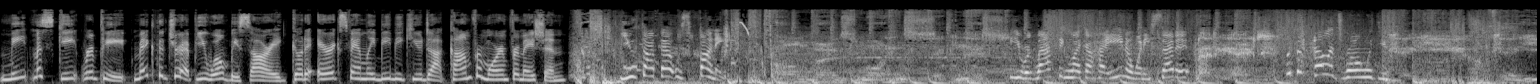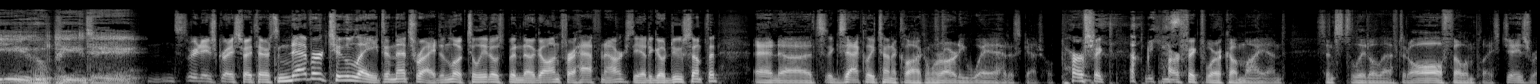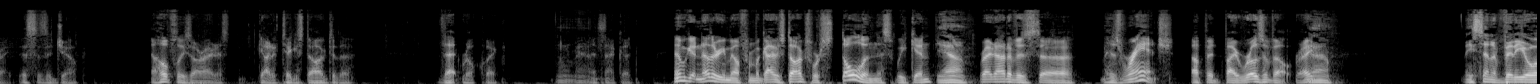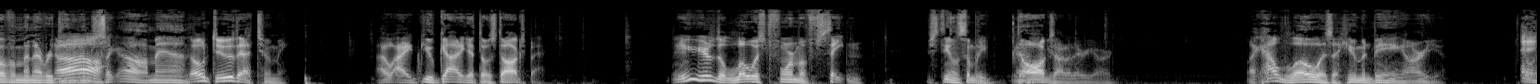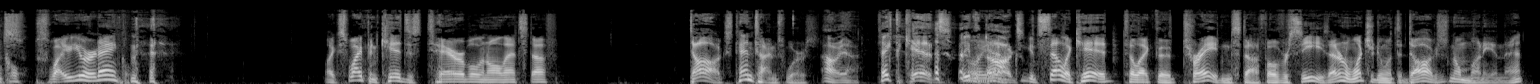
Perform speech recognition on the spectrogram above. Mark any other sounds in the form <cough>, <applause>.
Meet Mesquite Repeat. Make the trip. You won't be sorry. Go to ericsfamilybbq.com for more information. You thought that was funny. Holmberg's morning sickness. You were laughing like a hyena when he said it. 98 What the hell is wrong with you? KUPD. It's three days grace right there. It's never too late, and that's right. And look, Toledo's been uh, gone for half an hour because he had to go do something, and uh, it's exactly ten o'clock, and we're already way ahead of schedule. Perfect, <laughs> perfect work on my end since Toledo left. It all fell in place. Jay's right. This is a joke. Now, hopefully, he's all right. He's got to take his dog to the vet real quick. Oh, man. That's not good. Then we get another email from a guy whose dogs were stolen this weekend. Yeah. right out of his uh, his ranch up at by Roosevelt. Right. Yeah. He sent a video of him and everything. Oh. I'm just like, oh man. Don't do that to me. I, I you got to get those dogs back. You're the lowest form of Satan. You're stealing somebody's dogs out of their yard. Like, how low as a human being are you? Ankle. Swipe, you're an ankle. <laughs> like swiping kids is terrible and all that stuff. Dogs, ten times worse. Oh yeah. Take the kids. <laughs> Leave Oh, the yeah. dogs. You can sell a kid to like the trade and stuff overseas. I don't know what you're doing with the dogs. There's no money in that.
